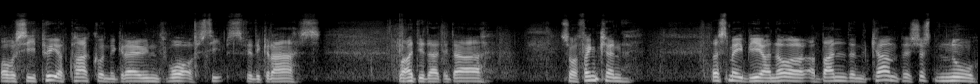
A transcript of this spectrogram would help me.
Obviously you put your pack on the ground water seeps through the grass la di da di da. So I'm thinking this might be another abandoned camp. It's just no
